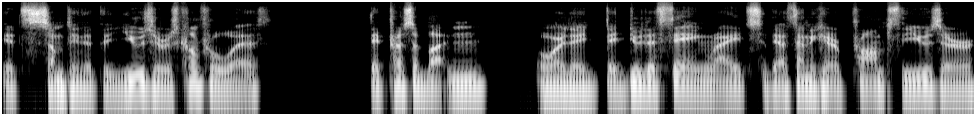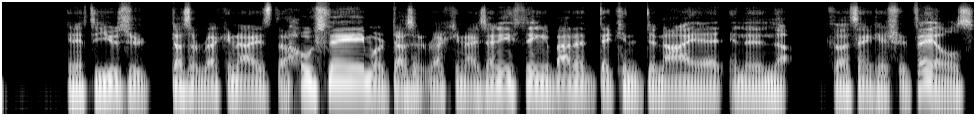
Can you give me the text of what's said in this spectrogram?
it's something that the user is comfortable with. They press a button or they, they do the thing, right? So the authenticator prompts the user. And if the user doesn't recognize the host name or doesn't recognize anything about it, they can deny it. And then the, the authentication fails.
